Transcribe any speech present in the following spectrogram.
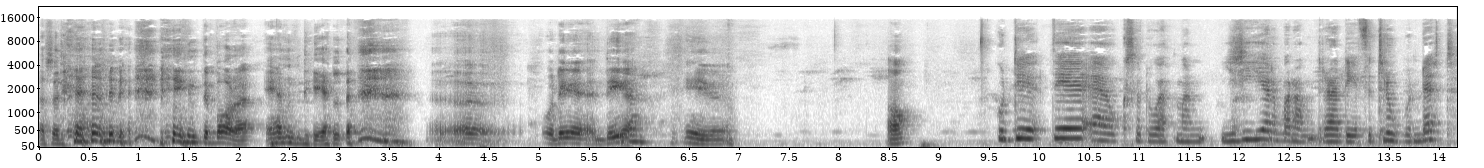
Alltså det, det är inte bara en del. Och det, det är ju... Ja. Och det, det är också då att man ger varandra det förtroendet.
